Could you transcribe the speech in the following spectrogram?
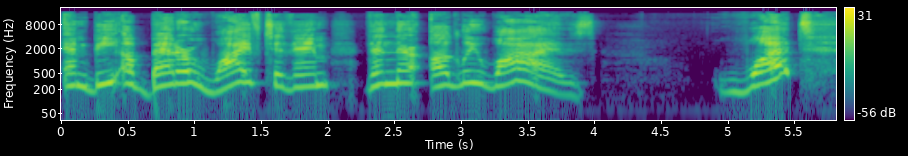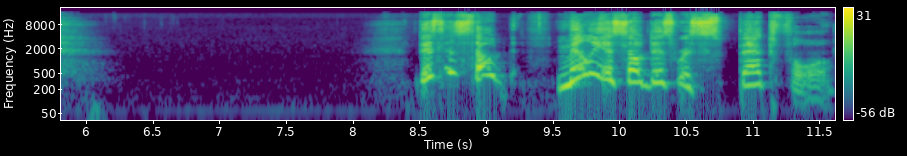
and be a better wife to them than their ugly wives. What? This is so, Millie is so disrespectful.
